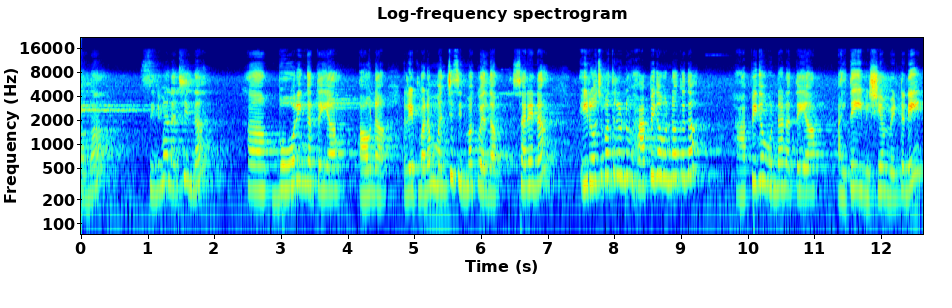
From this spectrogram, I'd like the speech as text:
అమ్మా? సినిమా నచ్చిందా? బోరింగ్ అత్తయ్య. అవునా రేపు మనం మంచి సినిమాకి వెళ్దాం. సరేనా? ఈరోజు మాత్రం నువ్వు హ్యాపీగా ఉన్నావు కదా? హ్యాపీగా ఉన్నాను అత్తయ్య. అయితే ఈ విషయం వెంటనే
